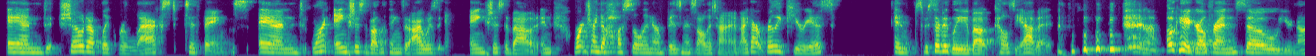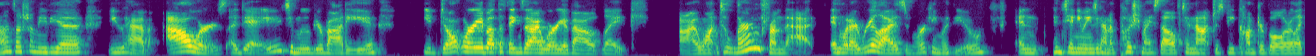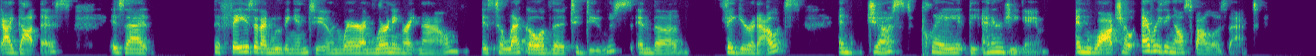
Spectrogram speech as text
and showed up like relaxed to things and weren't anxious about the things that I was anxious about and weren't trying to hustle in our business all the time. I got really curious and specifically about Kelsey Abbott. okay, girlfriend. So you're not on social media. You have hours a day to move your body. You don't worry about the things that I worry about. Like, I want to learn from that. And what I realized in working with you and continuing to kind of push myself to not just be comfortable or like, I got this, is that the phase that I'm moving into and where I'm learning right now is to let go of the to dos and the figure it out and just play the energy game and watch how everything else follows that.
